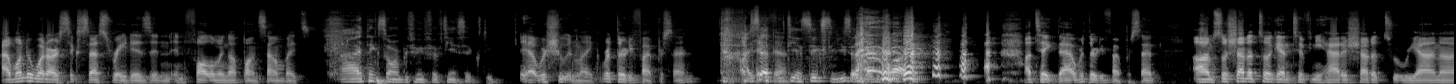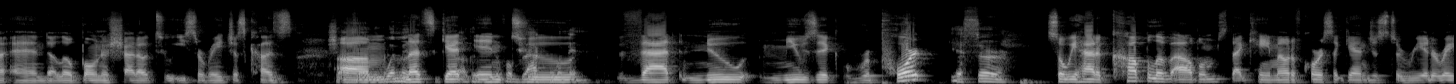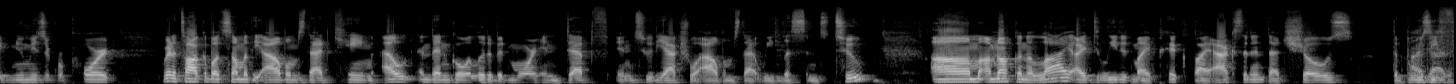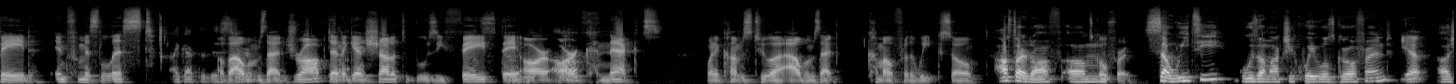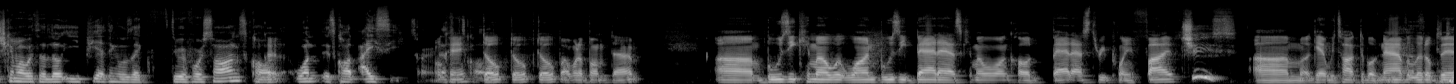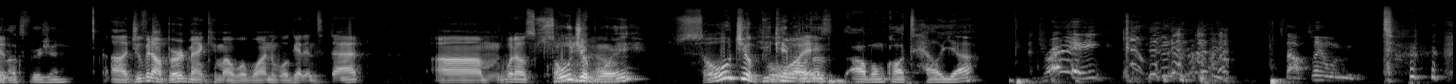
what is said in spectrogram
I wonder what our success rate is in, in following up on sound bites. I think somewhere between fifty and sixty. Yeah, we're shooting like we're thirty five percent. I take said that. fifty and sixty. You said thirty-five. I'll take that. We're 35%. Um, so shout out to again Tiffany Haddish, shout out to Rihanna, and a little bonus shout out to Issa Rae just cause. Shout out to Um, let's get into women. That new music report. Yes, sir. So we had a couple of albums that came out. Of course, again, just to reiterate, new music report. We're going to talk about some of the albums that came out and then go a little bit more in depth into the actual albums that we listened to. Um, I'm not going to lie, I deleted my pick by accident that shows the Boozy. Fade infamous list I got the list of here. albums that dropped. And again, shout out to Boozy Fade. They are our off. When it comes to uh, albums that come out for the week. So I'll start it off. Um, let's go for it. Saweetie, who's um actually Quavo's girlfriend. Yep. Uh, she came out with a little EP. I think it was like three or four songs called Okay. one. It's called Icy. Sorry. Okay, dope, dope, dope. I want to bump that. Um, Boosie came out with one. Boosie Badazz came out with one called Badazz 3.5. Jeez. Um, again, we talked about Nav a Yeah, little the bit. Deluxe version. Uh, Juvenile Birdman came out with one. We'll get into that. Um, what else? Soulja? Boy. Soulja Boy. He came out with this album called Tell Ya. Drake. Stop playing with me.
